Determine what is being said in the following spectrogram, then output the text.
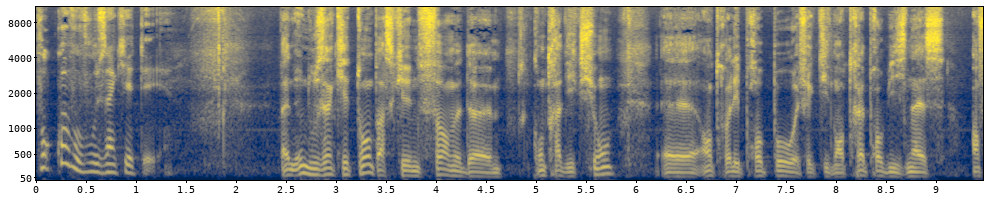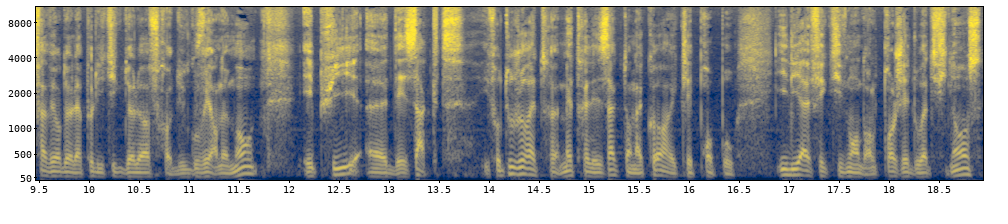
pourquoi vous vous inquiétez? Ben, nous nous inquiétons parce qu'il y a une forme de contradiction entre les propos effectivement très pro-business en faveur de la politique de l'offre du gouvernement, et puis euh, des actes. Il faut toujours être mettre les actes en accord avec les propos. Il y a effectivement dans le projet de loi de finances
